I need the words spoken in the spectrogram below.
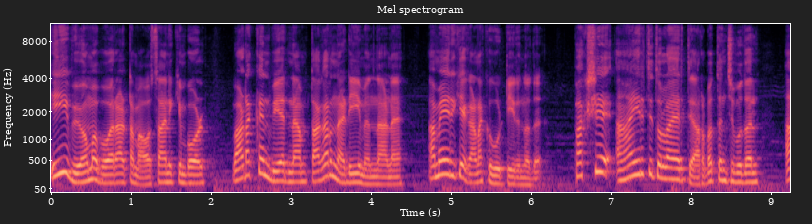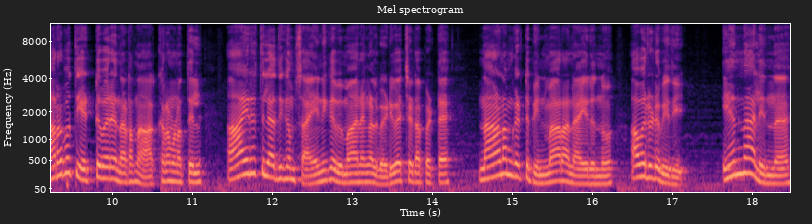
ഈ വ്യോമ പോരാട്ടം അവസാനിക്കുമ്പോൾ വടക്കൻ വിയറ്റ്നാം തകർന്നടിയുമെന്നാണ് അമേരിക്ക കണക്ക് കൂട്ടിയിരുന്നത്. പക്ഷേ ആയിരത്തി തൊള്ളായിരത്തി അറുപത്തഞ്ച് മുതൽ അറുപത്തിയെട്ട് വരെ നടന്ന ആക്രമണത്തിൽ ആയിരത്തിലധികം സൈനിക വിമാനങ്ങൾ വെടിവെച്ചിടപ്പെട്ട് നാണം കെട്ട് പിന്മാറാനായിരുന്നു അവരുടെ വിധി. എന്നാൽ ഇന്ന്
